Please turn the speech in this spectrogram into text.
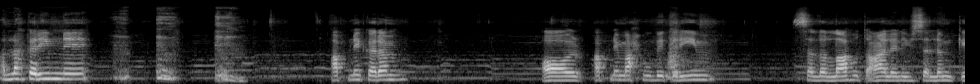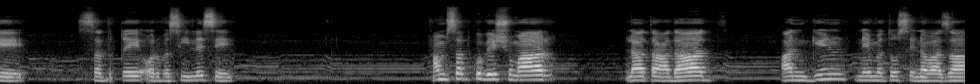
अल्लाह करीम ने अपने करम और अपने महबूब करीम सल्लल्लाहु अलैहि वसल्लम के सदक़े और वसीले से हम सबको बेशुमार लातादाद अनगिन नेमतों से नवाजा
